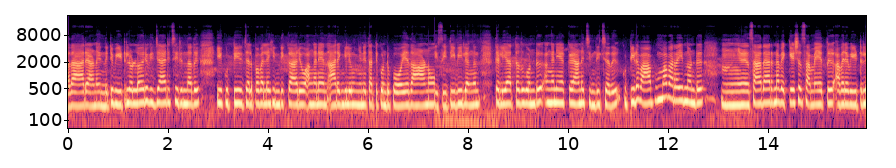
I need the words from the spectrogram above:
അതാരാണ്? എന്നിട്ട് വീട്ടിലുള്ളവർ വിചാരിച്ചിരുന്നത് ഈ കുട്ടി ചിലപ്പോൾ വല്ല ഹിന്ദിക്കാരോ അങ്ങനെ ആരെങ്കിലും ഇങ്ങനെ തട്ടിക്കൊണ്ട് പോയതാണോ? സി സി ടി വിയിലെങ്ങും തെളിയാത്തത് കൊണ്ട് അങ്ങനെയൊക്കെയാണ് ചിന്തിച്ചത്. കുട്ടിയുടെ വാപ്പുമ്മ പറയുന്നുണ്ട് സാധാരണ വെക്കേഷൻ സമയത്ത് അവരെ വീട്ടിൽ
